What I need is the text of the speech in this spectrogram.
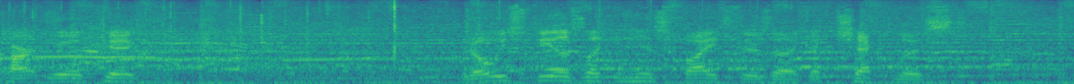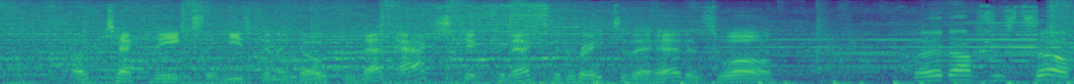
Cartwheel kick. It always feels like in his fights there's like a checklist of techniques that he's going to go through. That axe kick connected right to the head as well. Third abs is tough.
